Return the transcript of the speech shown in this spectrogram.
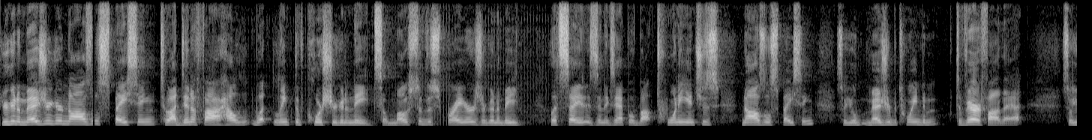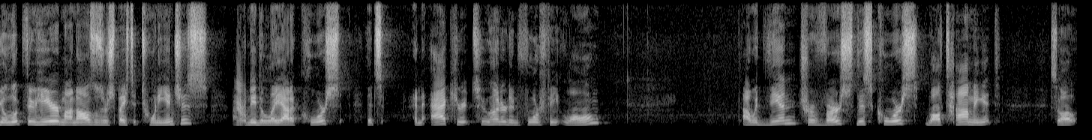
you're going to measure your nozzle spacing to identify how, what length of course you're going to need. So most of the sprayers are going to be, let's say as an example, about 20 inches nozzle spacing. So you'll measure between to, to verify that. So you'll look through here, my nozzles are spaced at 20 inches. I would need to lay out a course that's an accurate 204 feet long. I would then traverse this course while timing it. So,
